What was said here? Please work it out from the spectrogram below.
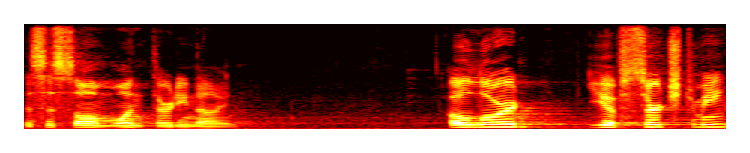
This is Psalm 139. O Lord, you have searched me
